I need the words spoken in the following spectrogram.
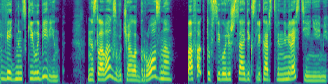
ведьминский лабиринт. На словах звучало грозно, по факту всего лишь садик с лекарственными растениями.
